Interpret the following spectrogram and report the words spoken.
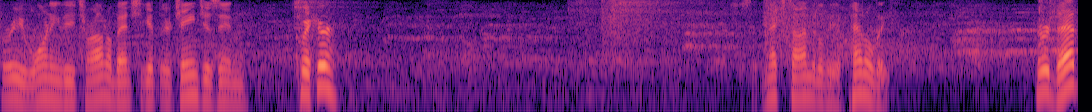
Referee warning the Toronto bench to get their changes in quicker. Next time it'll be a penalty. Heard that?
